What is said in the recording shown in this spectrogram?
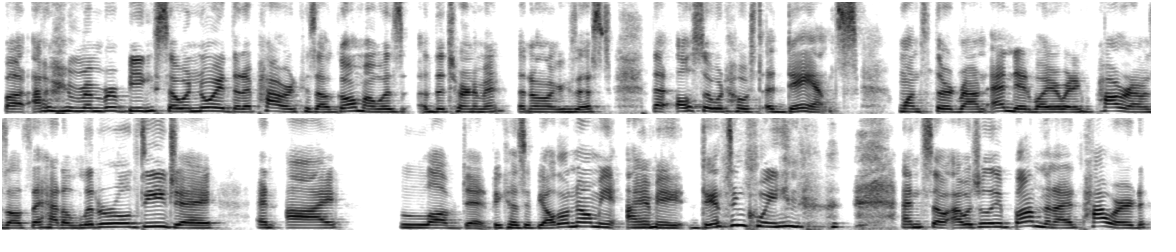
But I remember being so annoyed that I powered because Algoma was the tournament that no longer exists that also would host a dance once third round ended while you're waiting for power round results. They had a literal DJ and I loved it because if y'all don't know me, I am a dancing queen. and so I was really bummed that I had powered.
